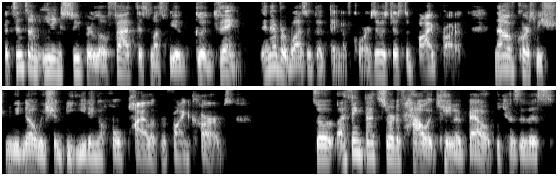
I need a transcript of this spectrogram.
But since I'm eating super low fat, this must be a good thing. It never was a good thing, of course. It was just a byproduct. Now, of course, we, sh- we know we shouldn't be eating a whole pile of refined carbs. So I think that's sort of how it came about because of this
